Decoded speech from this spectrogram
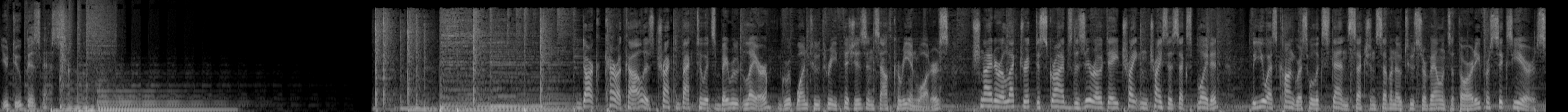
you do business. Dark Caracal is tracked back to its Beirut lair, Group 123 fishes in South Korean waters. Schneider Electric describes the zero day Triton Trisis exploited. The U.S. Congress will extend Section 702 surveillance authority for six years.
